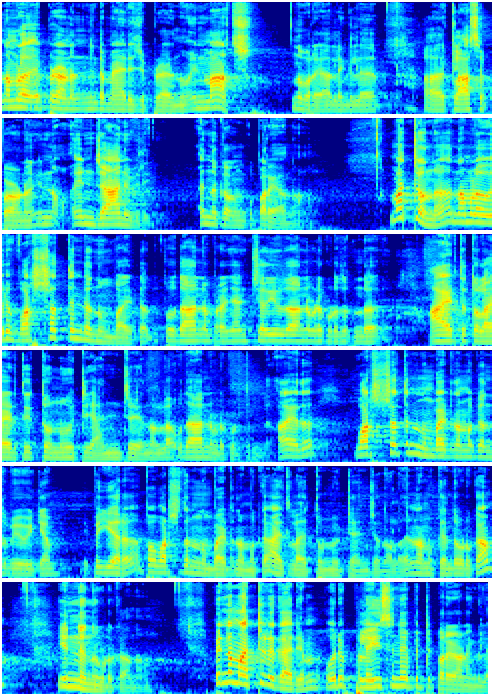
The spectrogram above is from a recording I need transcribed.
നമ്മൾ എപ്പോഴാണ് നിന്റെ മാരേജ് എപ്പോഴായിരുന്നു? ഇൻ മാർച്ച് എന്ന് പറയാം. അല്ലെങ്കിൽ ക്ലാസ് എപ്പോഴാണ്? ഇൻ ഇൻ ജാനുവരി എന്നൊക്കെ നമുക്ക് പറയാവുന്നതാണ്. മറ്റൊന്ന് നമ്മൾ ഒരു വർഷത്തിന്റെ മുമ്പായിട്ട് ഇപ്പോൾ ഉദാഹരണം പറയാം ഞാൻ ചെറിയ ഉദാഹരണം ഇവിടെ കൊടുത്തിട്ടുണ്ട് ആയിരത്തി തൊള്ളായിരത്തി തൊണ്ണൂറ്റി അഞ്ച് എന്നുള്ള ഉദാഹരണം ഇവിടെ കൊടുത്തിട്ടുണ്ട്. അതായത് വർഷത്തിന് മുമ്പായിട്ട് നമുക്ക് എന്ത് ഉപയോഗിക്കാം? ഇപ്പോൾ ഇയർ അപ്പോൾ വർഷത്തിന് മുമ്പായിട്ട് നമുക്ക് ആയിരത്തി തൊള്ളായിരത്തി തൊണ്ണൂറ്റി അഞ്ച് എന്നുള്ളതിന് നമുക്ക് എന്ത് കൊടുക്കാം? ഇന്നെന്ന് കൊടുക്കാമെന്നാണ് പിന്നെ മറ്റൊരു കാര്യം ഒരു പ്ലേസിനെ പറ്റി പറയുകയാണെങ്കിൽ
